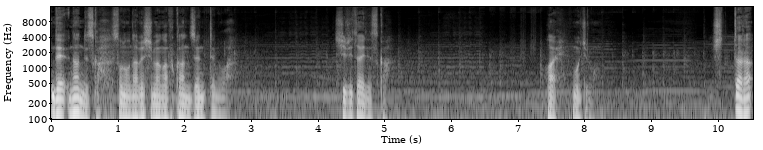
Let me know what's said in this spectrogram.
で何ですか？その鍋島が不完全ってのは。知りたいですか？はいもちろんたら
